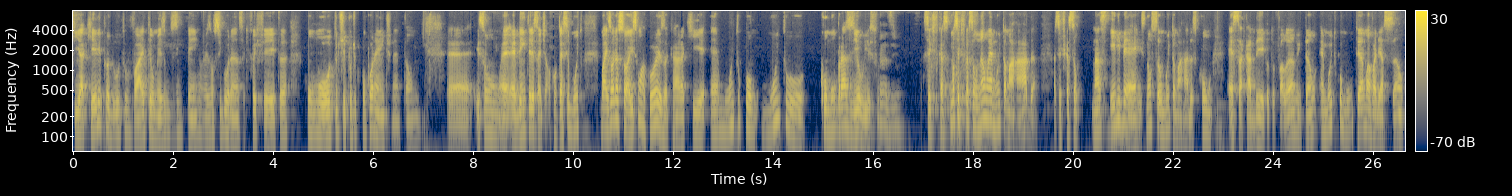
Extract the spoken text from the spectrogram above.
que aquele produto vai ter o mesmo desempenho, a mesma segurança que foi feita com outro tipo de componente, né? Então, é, isso é um- é, é bem interessante, acontece muito. Mas olha só, isso é uma coisa, cara, que é muito, muito comum no Brasil, isso Brasil. certificação, como a certificação não é muito amarrada, a certificação nas NBRs não são muito amarradas com essa cadeia que eu estou falando, então é muito comum ter uma variação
